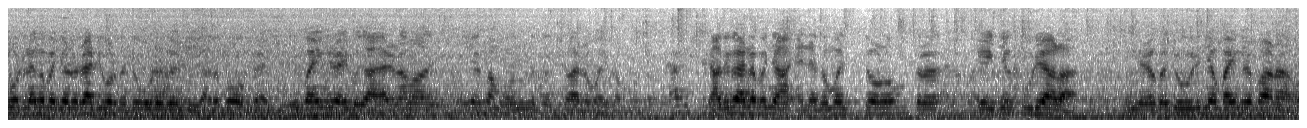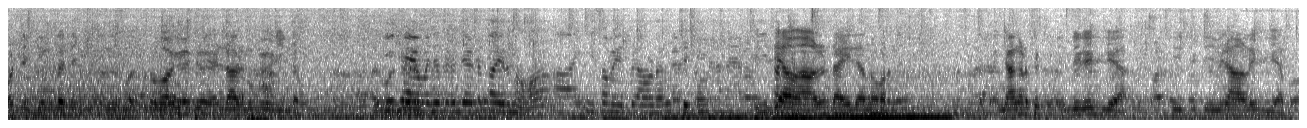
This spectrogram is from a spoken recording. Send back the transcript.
റോഡിലങ്ങ് പറ്റിയോണ്ട് ഒരു അടി കൊടുത്തിട്ട് ഓടുകയും ചെയ്യും. അതൊക്കെ ഓക്കെ. ഇത് ഭയങ്കരമായി ഈ സംഭവം കാരണമായി സംഭവം. പക്ഷെ അത് കാരണം ഇപ്പം ഞാൻ എന്നെ സംബന്ധിച്ചിടത്തോളം ഇത്ര ഏജ് കൂടിയ ആളാണ് ഇങ്ങനെയൊക്കെ ജോലി ഞാൻ ഭയങ്കര പാടാണ് ഒറ്റയ്ക്കും തെറ്റയ്ക്കും സ്വാഭാവികമായിട്ട് എല്ലാവർക്കും പേടിയുണ്ടാവും. അതുപോലെ ഈ സമയത്ത് അവിടെ ഉച്ചയ്ക്ക് ഇല്ല ആളുണ്ടായില്ല എന്ന് പറഞ്ഞു. ഞങ്ങളുടെ ഇതിലില്ല. സി സി ടി വിയിൽ ആളില്ല അപ്പോൾ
